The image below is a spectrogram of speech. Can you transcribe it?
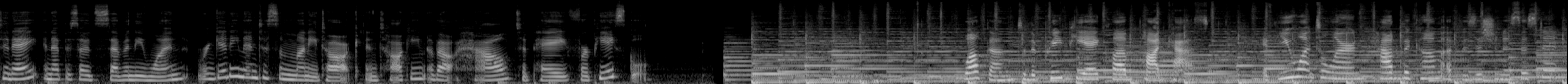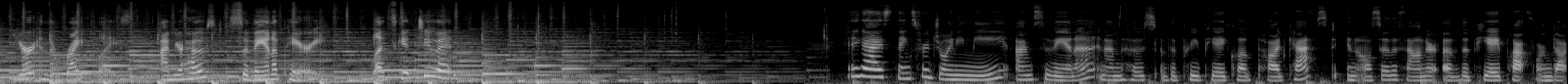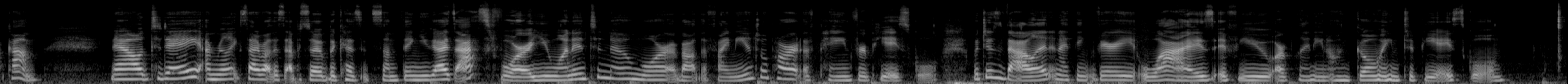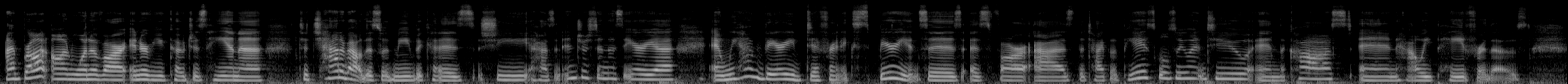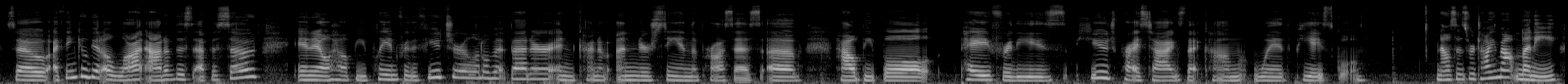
Today, in episode 71, we're getting into some money talk and talking about how to pay for PA school. Welcome to the Pre PA Club podcast. If you want to learn how to become a physician assistant, you're in the right place. I'm your host, Savanna Perry. Let's get to it. Guys, thanks for joining me. I'm Savanna, and I'm the host of the Pre PA Club podcast and also the founder of the PAplatform.com. Now, today I'm really excited about this episode because it's something you guys asked for. You wanted to know more about the financial part of paying for PA school, which is valid and I think very wise if you are planning on going to PA school. I brought on one of our interview coaches, Hanna, to chat about this with me because she has an interest in this area and we have very different experiences as far as the type of PA schools we went to and the cost and how we paid for those. So I think you'll get a lot out of this episode and it'll help you plan for the future a little bit better and kind of understand the process of how people pay for these huge price tags that come with PA school. Now, since we're talking about money,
